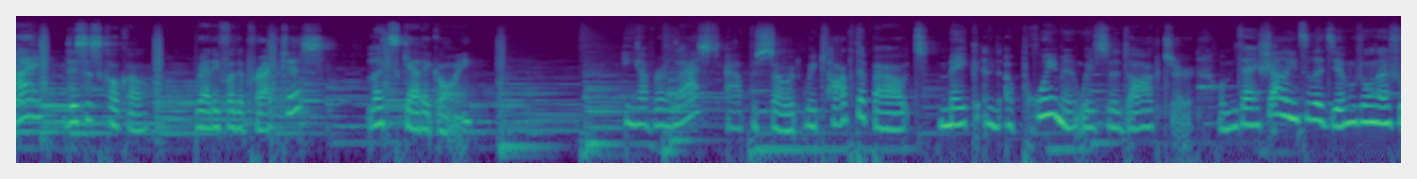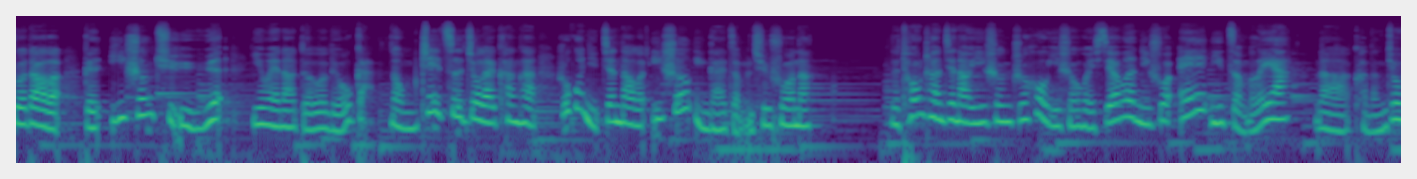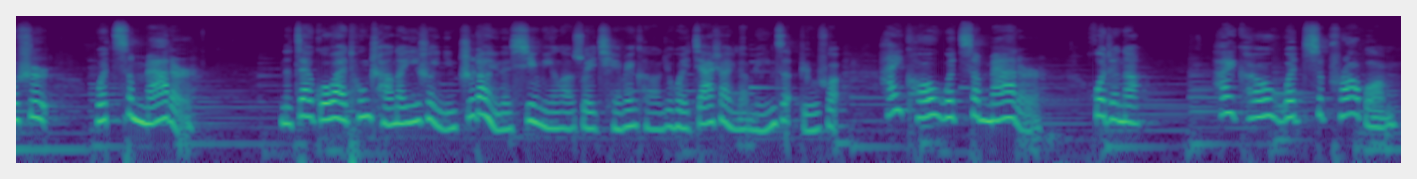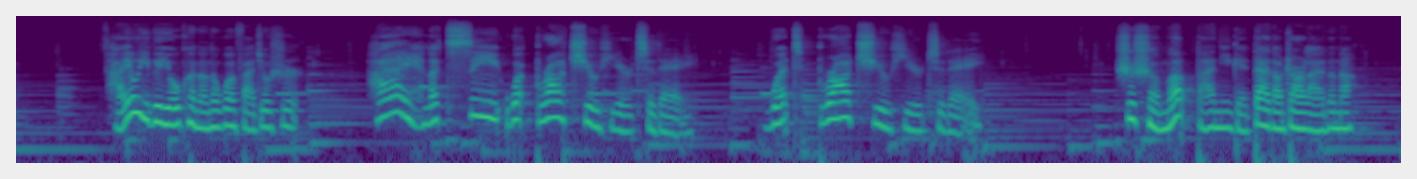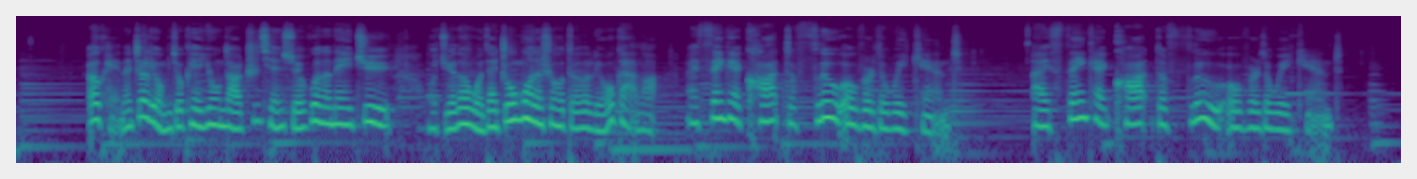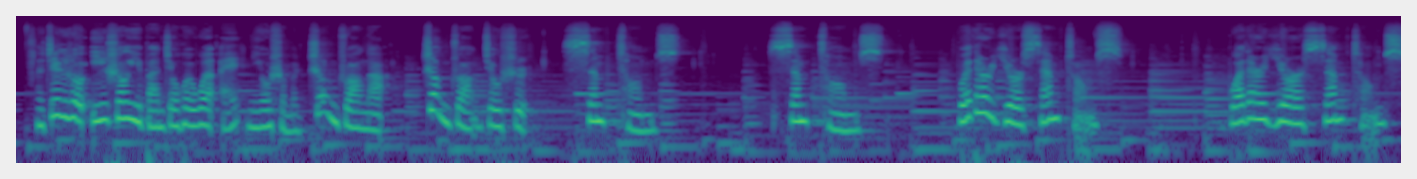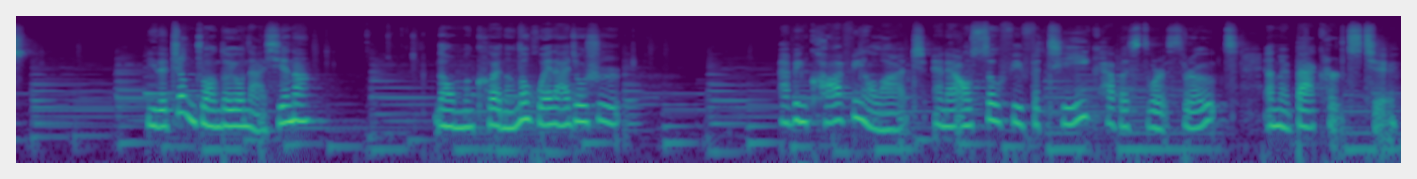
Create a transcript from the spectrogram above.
Hi, this is Coco. Ready for the practice? Let's get it going. In our last episode, we talked about make an appointment with the doctor. 我们在上一次的节目中呢，说到了跟医生去预约，因为呢得了流感。那我们这次就来看看，如果你见到了医生，应该怎么去说呢？那通常见到医生之后，医生会先问你说：“哎，你怎么了呀？”那可能就是 What's the matter？ 那在国外，通常呢，医生已经知道你的姓名了，所以前面可能就会加上你的名字，比如说，Hi Ko，What's the matter？或者呢，Hi Ko，What's the problem？还有一个有可能的问法就是，Hi，Let's see what brought you here today？What brought you here today？是什么把你给带到这儿来的呢？？OK，那这里我们就可以用到之前学过的那一句。我觉得我在周末的时候得了流感了。I think I caught the flu over the weekend. I think I caught the flu over the weekend. 那这个时候医生一般就会问：哎，你有什么症状呢？症状就是 symptoms. Symptoms. What are your symptoms? What are your symptoms? 你的症状都有哪些呢？那我们可能的回答就是 I've been coughing a lot, and I also feel fatigue, have a sore throat, and my back hurts too.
